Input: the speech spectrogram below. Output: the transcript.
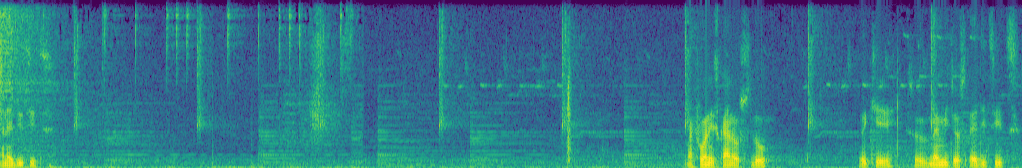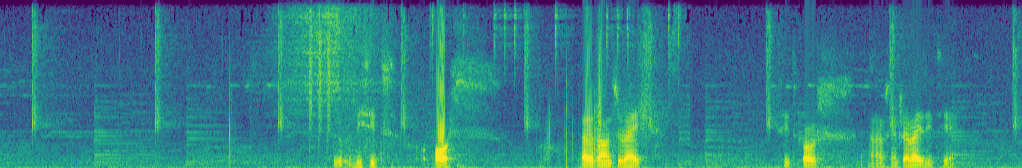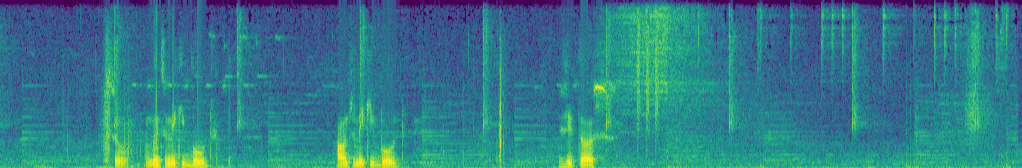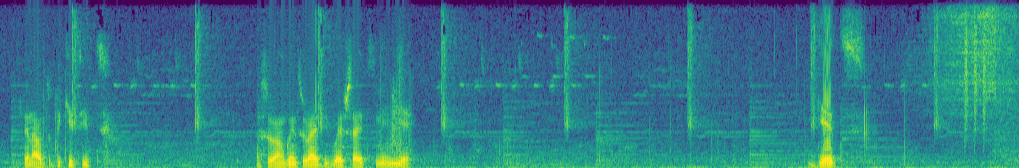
And edit it. My phone is kind of slow. Okay so let me just edit it. So visit us. I want to write. Visit us. And I'll centralize it here. So I'm going to make it bold. I want to make it bold. Visit us I'll duplicate it. So I'm going to write the website name here. Get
